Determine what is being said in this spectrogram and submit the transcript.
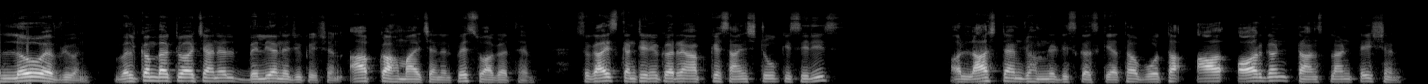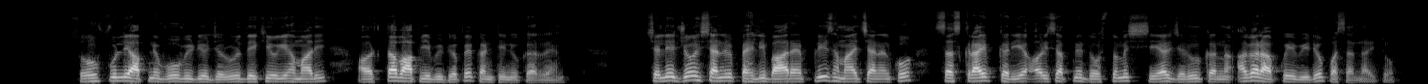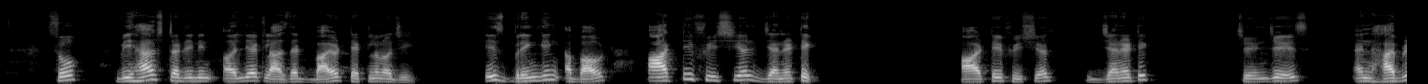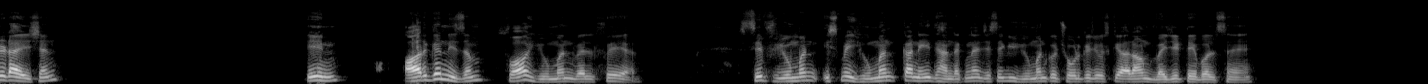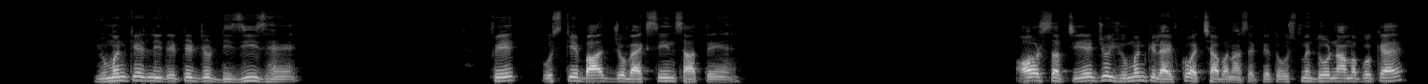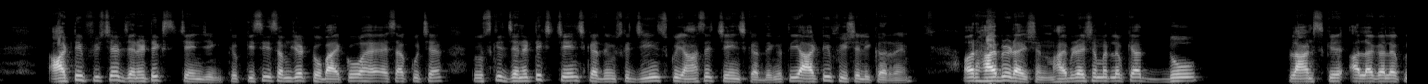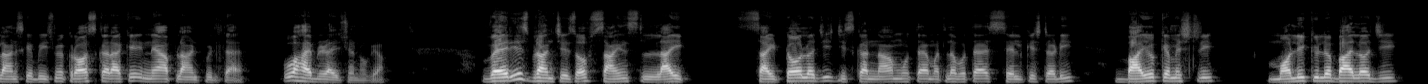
Hello everyone welcome back to our channel billion education आपका हमारे channel पे स्वागत है। सो गाइस कंटिन्यू कर रहे हैं आपके साइंस टू की सीरीज़ और लास्ट टाइम जो हमने डिस्कस किया था वो था ऑर्गन ट्रांसप्लांटेशन सो होपफुली आपने वो वीडियो ज़रूर देखी होगी हमारी और तब आप ये वीडियो पे कंटिन्यू कर रहे हैं। चलिए जो इस चैनल पे पहली बार हैं प्लीज़ हमारे चैनल को सब्सक्राइब करिए और इसे अपने दोस्तों में शेयर ज़रूर करना अगर आपको ये वीडियो पसंद आई तो। So so, we have studied in earlier class that biotechnology is bringing about artificial genetic artificial genetic changes and hybridization in organism for human welfare सिर्फ़ ह्यूमन इसमें ह्यूमन का नहीं ध्यान रखना है जैसे कि ह्यूमन को छोड़ के जो उसके अराउंड वेजिटेबल्स हैं ह्यूमन के रिलेटेड जो डिज़ीज़ हैं, फिर उसके बाद जो वैक्सीन्स आते हैं, और सब चीज़ें जो ह्यूमन की लाइफ को अच्छा बना सकते हैं। तो उसमें दो नाम आपको क्या है? आर्टिफिशियल जेनेटिक्स चेंजिंग तो किसी समझिए टोबैको है, ऐसा कुछ है तो उसकी जेनेटिक्स चेंज कर देंगे, उसके जीन्स को यहाँ से चेंज कर देंगे तो ये आर्टिफिशियली कर रहे हैं। और हाइब्रिडाइजेशन हाइब्रिडाइजेशन मतलब क्या? दो प्लांट्स के अलग अलग प्लांट्स के बीच में क्रॉस करा के नया प्लांट मिलता है। वो हाइब्रिडाइजेशन हो गया। Various branches of science like cytology जिसका नाम होता है मतलब होता है सेल की study biochemistry molecular biology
